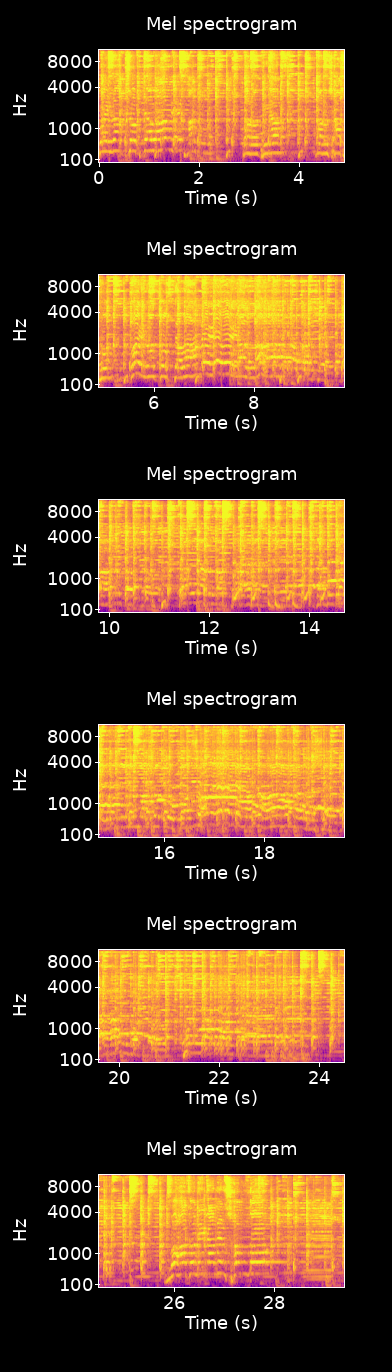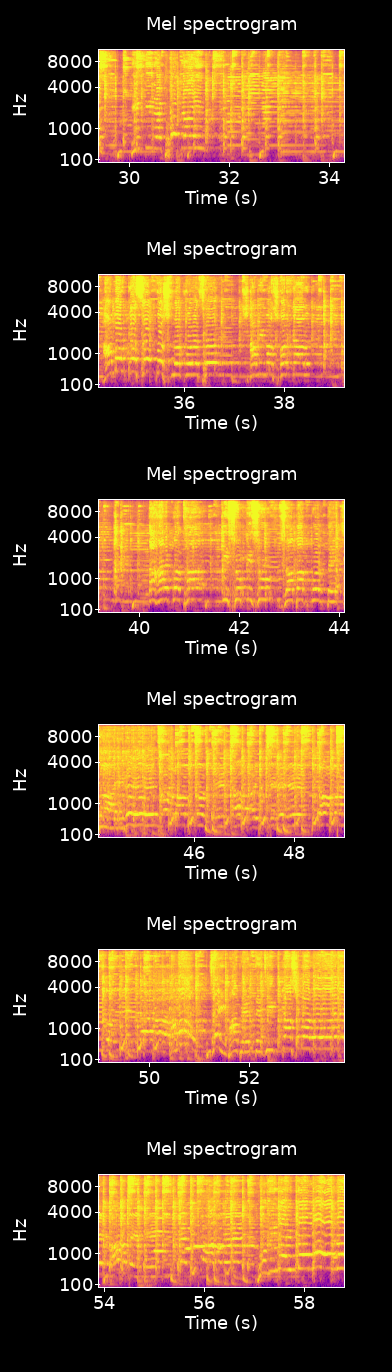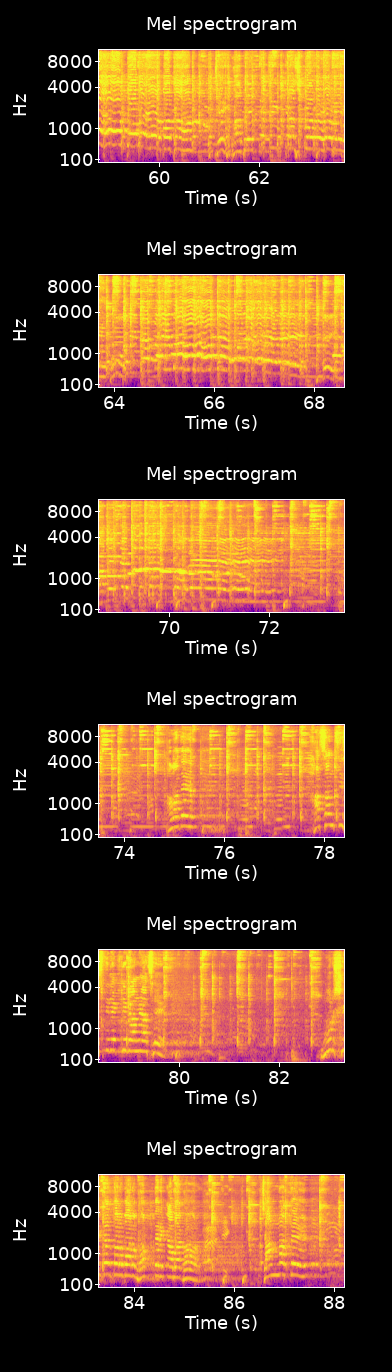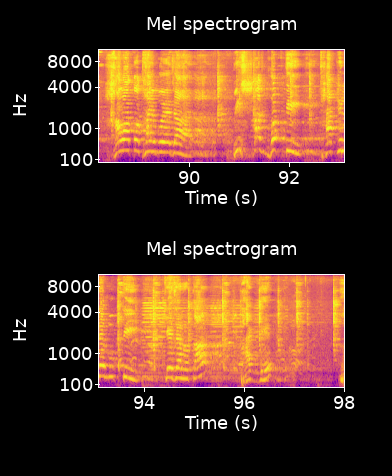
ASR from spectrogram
কৈরাত সব দেওয়ালে ভালো। বড় ধিয়ান বড় সাধন কৈরাত সব দেওয়ালে আল্লাহ। জবাব করতে চাই রে। একটি গানে আছে? মুর্শিদের দরবার ভক্তের কাবা ঘর। জান্নাতে হাওয়া কোথায় বয়ে যায়? বিশ্বাস ভক্তি থাকিলে মুক্তি, কে যেন তার ভাগ্যে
